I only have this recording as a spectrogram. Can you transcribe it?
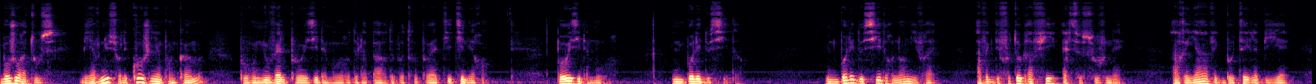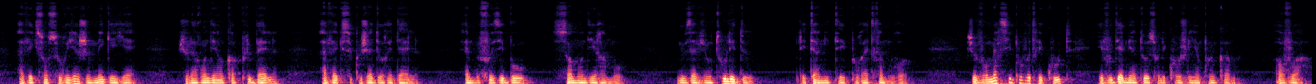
Bonjour à tous, bienvenue sur lescoursjulien.com pour une nouvelle poésie d'amour de la part de votre poète itinérant. Poésie d'amour. Une bolée de cidre. Une bolée de cidre l'enivrait, avec des photographies elle se souvenait. Un rien avec beauté l'habillait, avec son sourire je m'égayais, je la rendais encore plus belle, avec ce que j'adorais d'elle. Elle me faisait beau, sans m'en dire un mot. Nous avions tous les deux l'éternité pour être amoureux. Je vous remercie pour votre écoute et vous dis à bientôt sur lescoursjulien.com. Au revoir.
